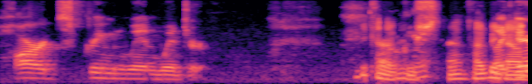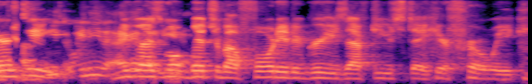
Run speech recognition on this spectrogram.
hard screaming wind winter. Be kind of interesting. I'd be I guarantee we need, you guys won't bitch about 40 degrees after you stay here for a week.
